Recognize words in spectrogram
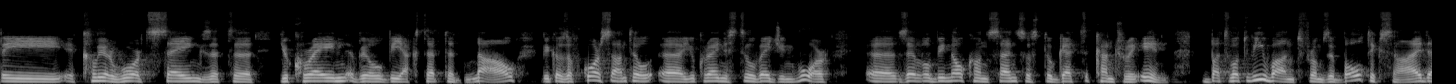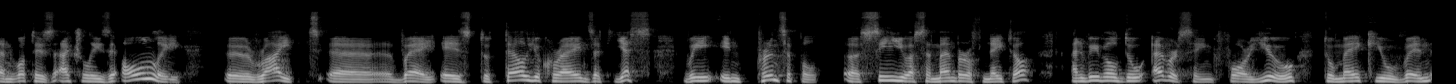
be clear words saying that uh, Ukraine will be accepted now, because of course, until uh, Ukraine is still waging war, uh, there will be no consensus to get the country in. But what we want from the Baltic side, and what is actually the only right uh, way is to tell Ukraine that yes, we in principle uh, see you as a member of NATO, and we will do everything for you to make you win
